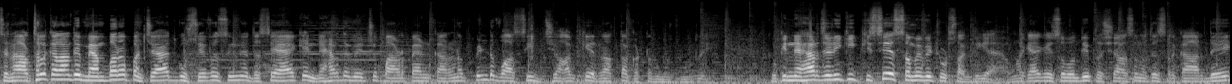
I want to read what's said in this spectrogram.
ਚਨਾਰਥਲ ਕਲਾਂ ਦੇ ਮੈਂਬਰ ਪੰਚਾਇਤ ਗੁਰਸੇਵਕ ਸਿੰਘ ਨੇ ਦੱਸਿਆ ਹੈ ਕਿ ਨਹਿਰ ਦੇ ਵਿੱਚ ਪਾੜ ਪੈਣ ਕਾਰਨ ਪਿੰਡ ਵਾਸੀ ਜਾਗ ਕੇ ਰਾਤਾਂ ਕੱਟਣ ਨੂੰ ਮਜਬੂਰ ਨੇ, ਕਿਉਂਕਿ ਨਹਿਰ ਜਿਹੜੀ ਕਿ ਕਿਸੇ ਸਮੇਂ ਵੀ ਟੁੱਟ ਸਕਦੀ ਹੈ। ਉਹਨਾਂ ਕਿਹਾ ਕਿ ਇਸ ਸੰਬੰਧੀ ਪ੍ਰਸ਼ਾਸਨ ਅਤੇ ਸਰਕਾਰ ਦੇ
